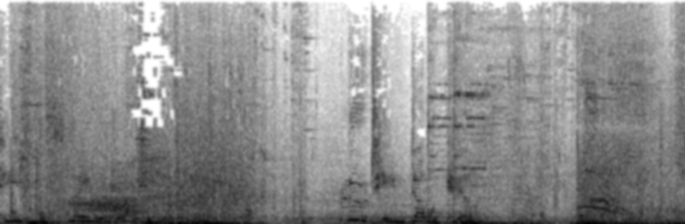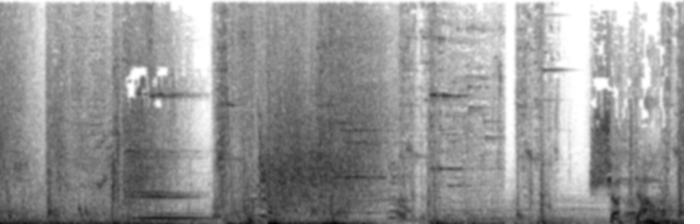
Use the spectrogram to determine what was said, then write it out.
Team has slain the dragon. Blue team double kill. Shut down.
